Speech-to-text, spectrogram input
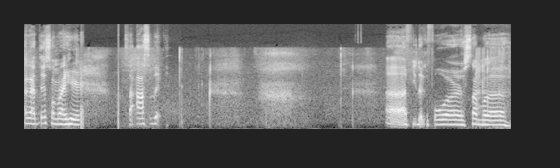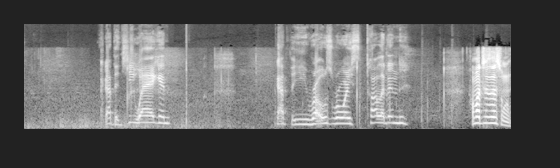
I got this one right here. It's the oscillate. Uh, if you're looking for some, uh, I got the G wagon. Got the Rolls Royce Cullinan. How much is this one?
